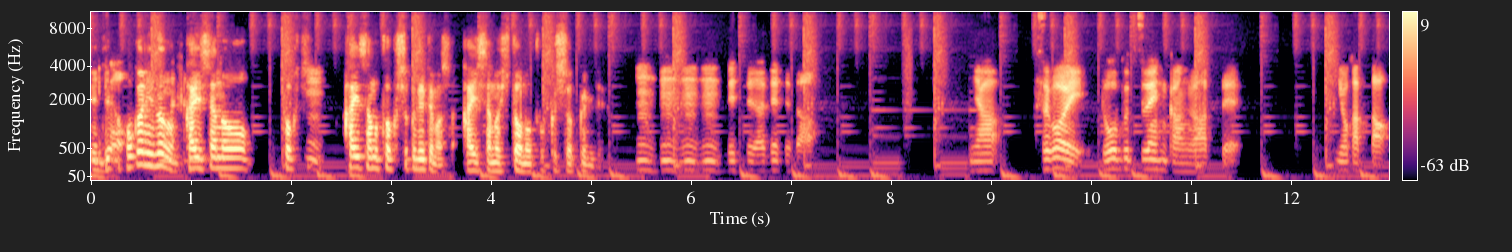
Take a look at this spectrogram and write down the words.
えで他にその会社の特、うん会社の特色出てました？会社の人の特色みたいな。うんうんうんうん、出てた、出てた。いや、すごい動物園感があって、よかった。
